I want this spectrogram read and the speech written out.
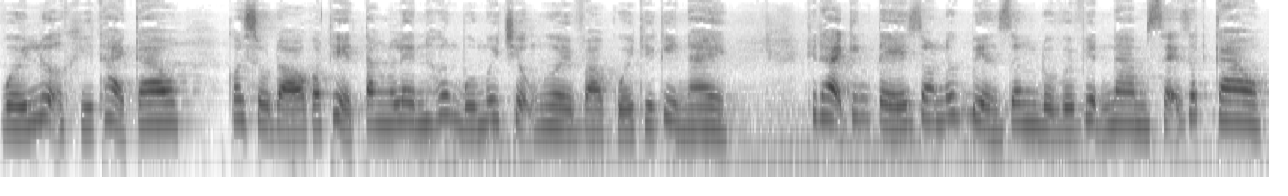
với lượng khí thải cao. Con số đó có thể tăng lên hơn 40 triệu người vào cuối thế kỷ này. Thiệt hại kinh tế do nước biển dâng đối với Việt Nam sẽ rất cao,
